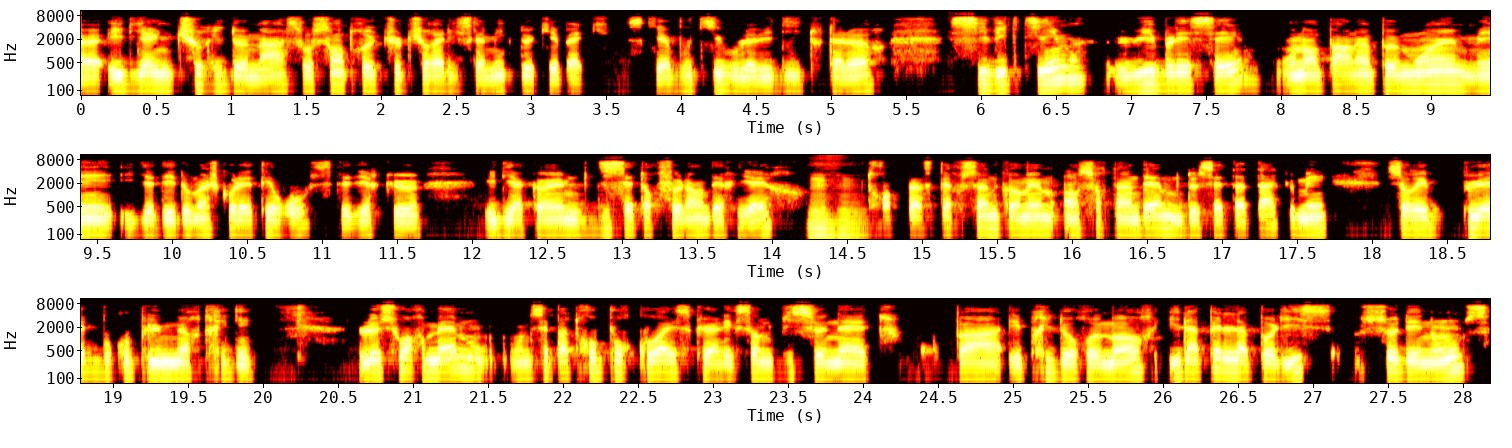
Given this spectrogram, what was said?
euh, il y a une tuerie de masse au Centre culturel islamique de Québec, ce qui aboutit, vous l'avez dit tout à l'heure, six victimes, huit blessés. On en parle un peu moins, mais il y a des dommages collatéraux, c'est-à-dire que il y a quand même 17 orphelins derrière, Mhm. 39 personnes quand même en sortent indemnes de cette attaque, mais ça aurait pu être beaucoup plus meurtrier. Le soir même, on ne sait pas trop pourquoi est-ce que Alexandre Bissonnette est pris de remords. Il appelle la police, se dénonce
